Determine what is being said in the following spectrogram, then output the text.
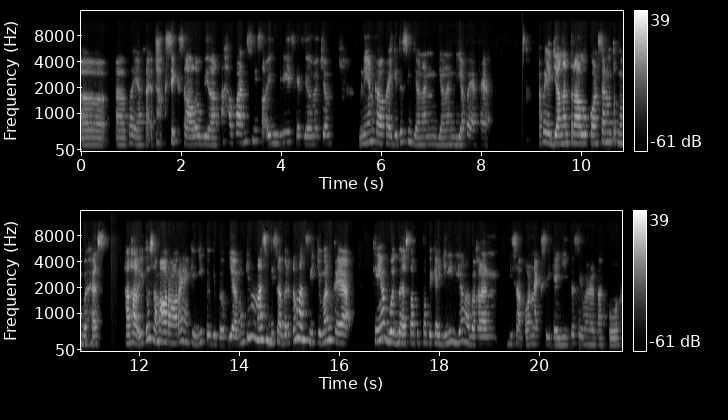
uh, apa ya kayak toxic selalu bilang ah apaan sih so Inggris kayak segala macam mendingan kalau kayak gitu sih jangan jangan di apa ya kayak apa ya jangan terlalu konsen untuk membahas hal-hal itu sama orang-orang yang kayak gitu gitu. Ya mungkin masih bisa berteman sih cuman kayak kayaknya buat bahas topik-topik kayak gini dia nggak bakalan bisa koneksi kayak gitu sih menurut aku.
